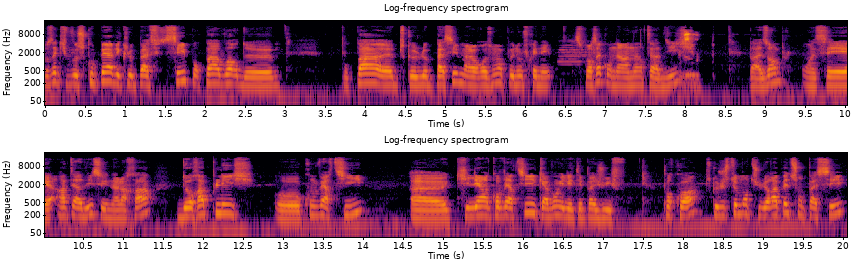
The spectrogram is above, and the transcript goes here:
C'est pour ça qu'il faut se couper avec le passé pour pas avoir de. Pour pas. Euh, parce que le passé, malheureusement, peut nous freiner. C'est pour ça qu'on a un interdit. Par exemple, c'est interdit, c'est une halakha, de rappeler au converti euh, qu'il est un converti et qu'avant il n'était pas juif. Pourquoi? Parce que justement, tu lui rappelles son passé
